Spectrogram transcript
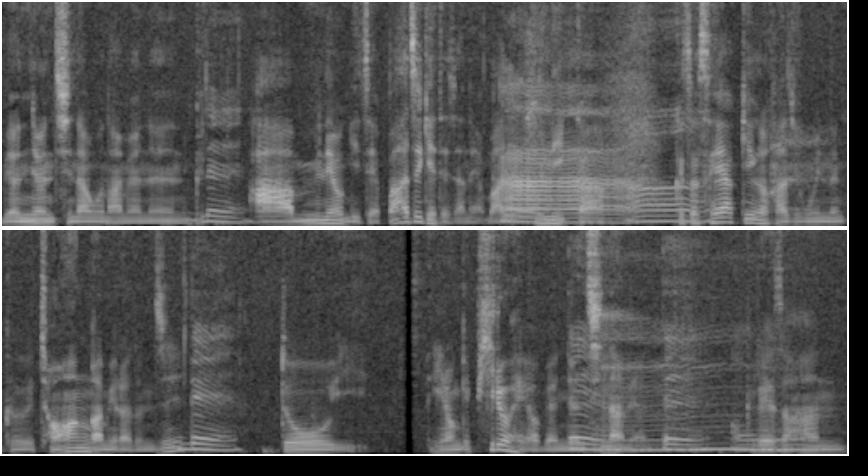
몇 년 지나고 나면은 그 네. 압력이 이제 빠지게 되잖아요. 많이 아. 부니까 아. 그래서 새 악기가 가지고 있는 그 저항감이라든지 네. 또 이, 이런 게 필요해요. 몇년 네. 지나면 네. 그래서 한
